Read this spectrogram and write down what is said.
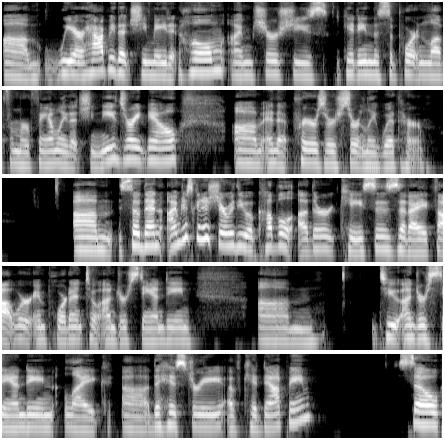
um, we are happy that she made it home. I'm sure she's getting the support and love from her family that she needs right now, um, and that prayers are certainly with her. Um, so then I'm just going to share with you a couple other cases that I thought were important to understanding, um, to understanding like uh, the history of kidnapping. So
